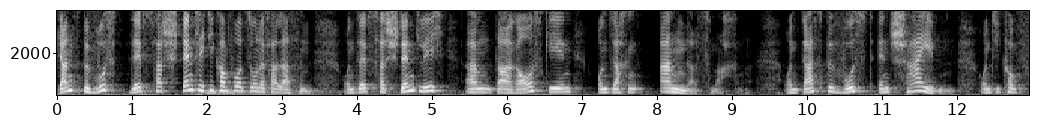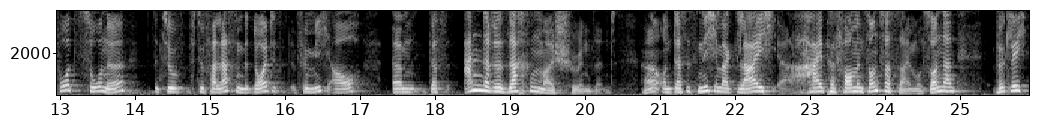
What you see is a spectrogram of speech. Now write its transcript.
ganz bewusst, selbstverständlich die Komfortzone verlassen und selbstverständlich ähm, da rausgehen und Sachen anders machen. Und das bewusst entscheiden. Und die Komfortzone zu, zu verlassen bedeutet für mich auch, ähm, dass andere Sachen mal schön sind. Ja, und dass es nicht immer gleich äh, High Performance sonst was sein muss, sondern wirklich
